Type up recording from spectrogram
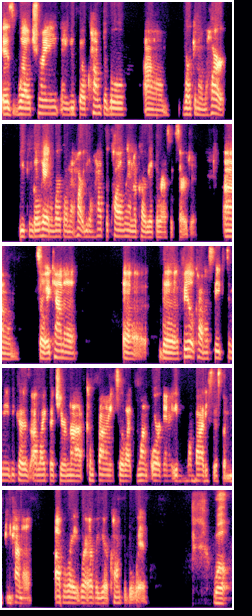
is well trained and you feel comfortable um, working on the heart, you can go ahead and work on that heart. You don't have to call in a cardiothoracic surgeon. Um, so it kind of, uh, the field kind of speaks to me because I like that you're not confined to like one organ or even one body system. You can kind of operate wherever you're comfortable with. Well,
